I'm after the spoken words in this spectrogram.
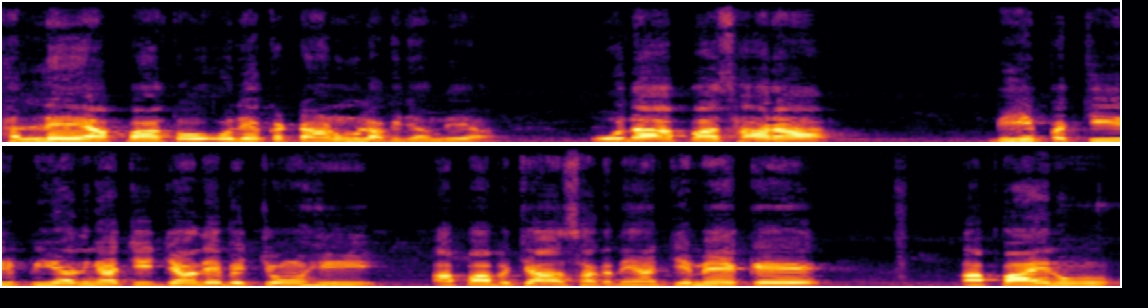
ਥੱਲੇ ਆਪਾਂ ਤੋਂ ਉਹਦੇ ਕਟਾਣੂ ਲੱਗ ਜਾਂਦੇ ਆ। ਉਹਦਾ ਆਪਾਂ ਸਾਰਾ 20 25 ਰੁਪਈਆਂ ਦੀਆਂ ਚੀਜ਼ਾਂ ਦੇ ਵਿੱਚੋਂ ਹੀ ਆਪਾਂ ਬਚਾ ਸਕਦੇ ਹਾਂ। ਜਿਵੇਂ ਕਿ ਆਪਾਂ ਇਹਨੂੰ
